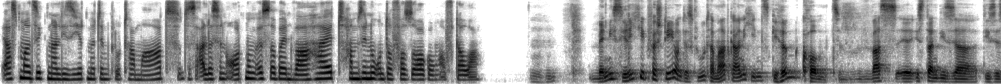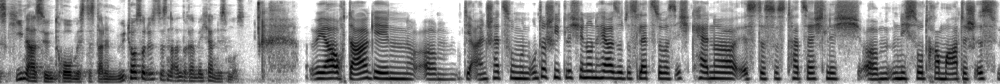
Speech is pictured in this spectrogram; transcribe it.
erstmal signalisiert mit dem Glutamat, dass alles in Ordnung ist, aber in Wahrheit haben sie eine Unterversorgung auf Dauer. Mhm. Wenn ich Sie richtig verstehe und das Glutamat gar nicht ins Gehirn kommt, was äh, ist dann dieser, dieses China-Syndrom? Ist das dann ein Mythos oder ist das ein anderer Mechanismus? Ja, auch da gehen ähm, die Einschätzungen unterschiedlich hin und her. Also das Letzte, was ich kenne, ist, dass es tatsächlich ähm, nicht so dramatisch ist.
